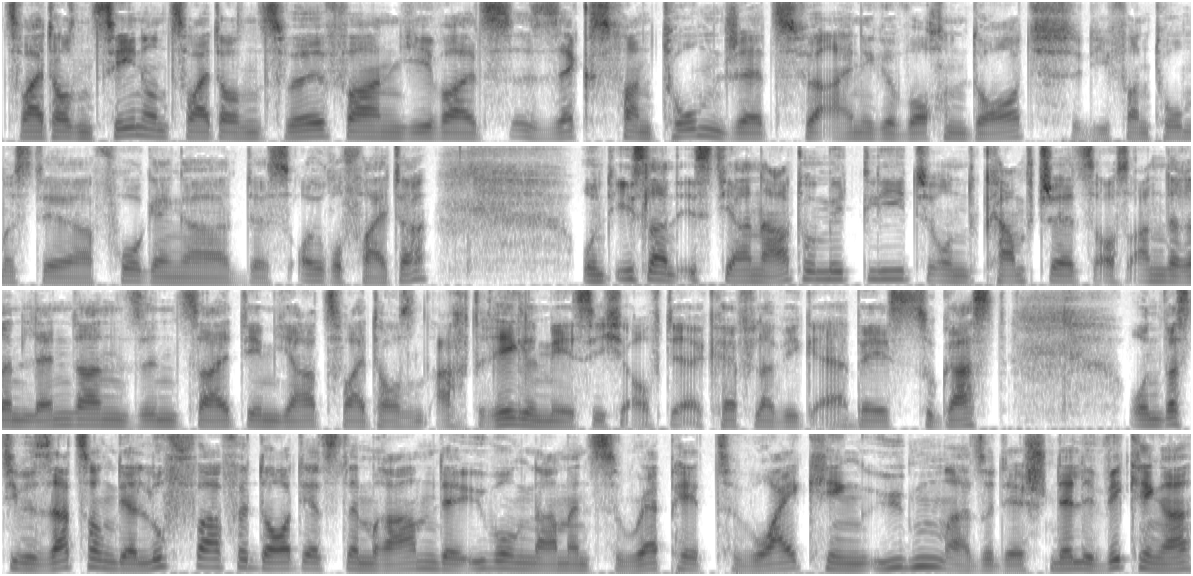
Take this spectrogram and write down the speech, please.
2010 und 2012 waren jeweils sechs Phantomjets für einige Wochen dort. Die Phantom ist der Vorgänger des Eurofighter. Und Island ist ja NATO-Mitglied und Kampfjets aus anderen Ländern sind seit dem Jahr 2008 regelmäßig auf der Keflavik Airbase zu Gast. Und was die Besatzung der Luftwaffe dort jetzt im Rahmen der Übung namens Rapid Viking üben, also der schnelle Wikinger,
